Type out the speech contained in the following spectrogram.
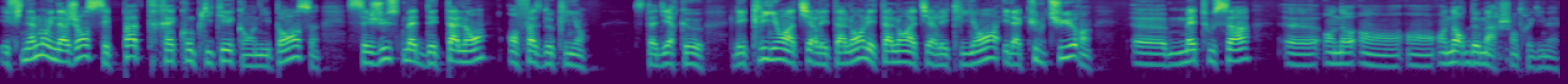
et finalement, une agence, c'est pas très compliqué quand on y pense. C'est juste mettre des talents en face de clients. C'est-à-dire que les clients attirent les talents, les talents attirent les clients, et la culture euh, met tout ça euh, en, ordre de marche, entre guillemets.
